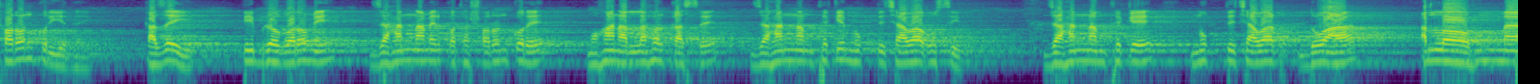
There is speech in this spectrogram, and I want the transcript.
স্মরণ করিয়ে দেয়। কাজেই তীব্র গরমে জাহান্নামের কথা স্মরণ করে মহান আল্লাহর কাছে জাহান্নাম থেকে মুক্তি চাওয়া উচিত। জাহান্নাম থেকে মুক্তি চাওয়ার দোয়া আল্লাহ হুম্মা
